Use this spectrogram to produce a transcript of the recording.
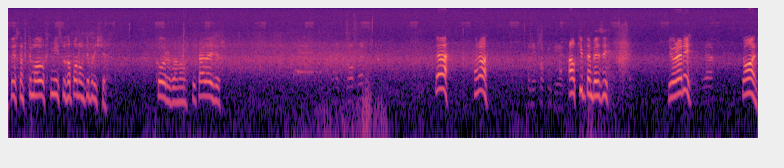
Ja tu jestem w tym, w tym miejscu z oponą, gdzie byliście. Kurwa, no, tutaj leziesz. Yeah, why not? I'll keep them busy. You ready? Yeah. Go on.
